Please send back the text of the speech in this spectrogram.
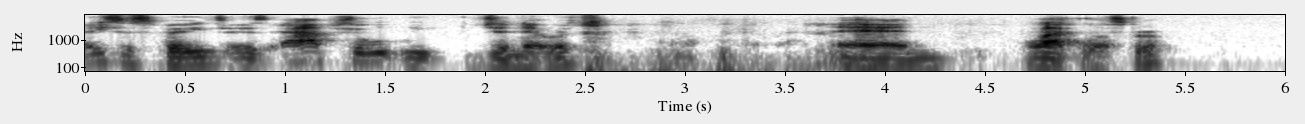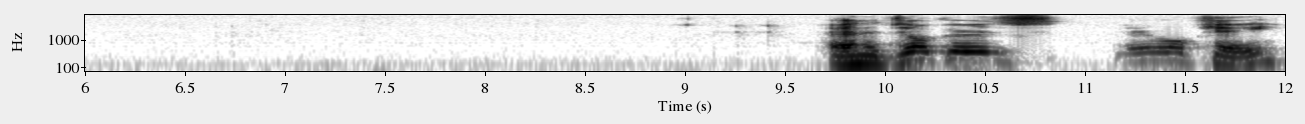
Ace of Spades is absolutely generic. and lackluster. And the Jokers, they're okay.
